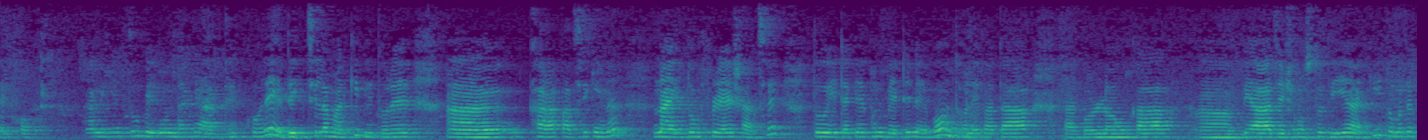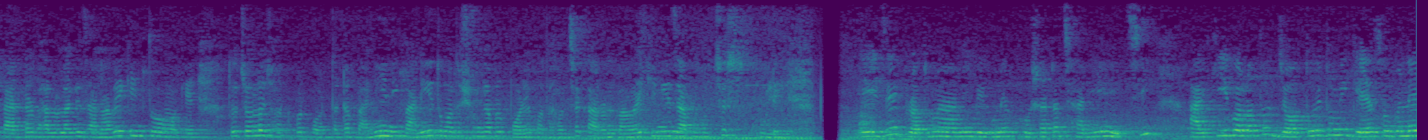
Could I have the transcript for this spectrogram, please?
দেখো আমি কিন্তু বেগুনটাকে অর্ধেক করে দেখছিলাম আর কি, ভেতরে খারাপ আছে কিনা? না না একদম ফ্রেশ আছে। তো এটাকে এখন বেটে নেব। ধনে পাতা, তারপর লঙ্কা পেঁয়াজ, এই সমস্ত দিয়ে আর কি। তোমাদের কার কার ভালো লাগে জানাবে কিন্তু আমাকে। তো চলো ঝটপট ভর্তাটা বানিয়ে নিই। বানিয়ে তোমাদের সঙ্গে আবার পরে কথা হচ্ছে, কারণ বাবাইকে নিয়ে যাব হচ্ছে স্কুলে। এই যে প্রথমে আমি বেগুনের খোসাটা ছাড়িয়ে নিচ্ছি। আর কি বলতো, যতই তুমি গ্যাস ওভেনে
